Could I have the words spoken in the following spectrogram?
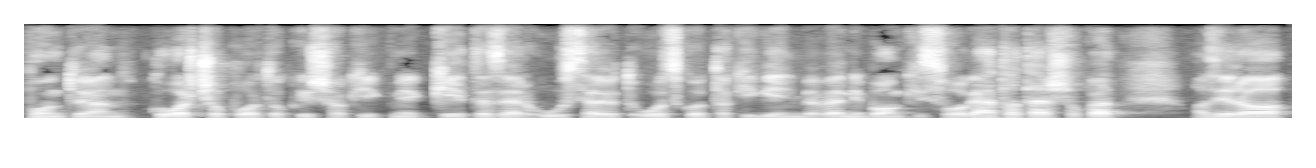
pont olyan korcsoportok is, akik még 2020 előtt óckodtak igénybe venni banki szolgáltatásokat, azért a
